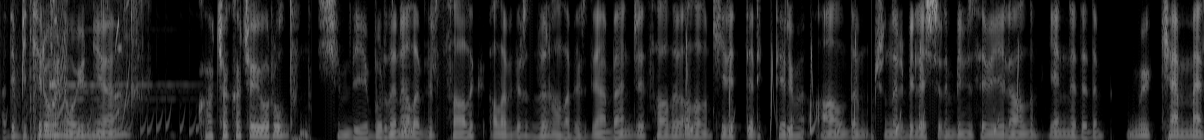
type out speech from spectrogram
Hadi bitir oyunu oyun ya. Kaça kaça yoruldum. Şimdi burada ne alabiliriz? Sağlık alabiliriz, zırh alabiliriz. Yani bence sağlığı alalım. Kilit dediklerimi aldım. Şunları birleştirdim. Birinci seviyeli aldım. Yenile dedim. Mükemmel.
